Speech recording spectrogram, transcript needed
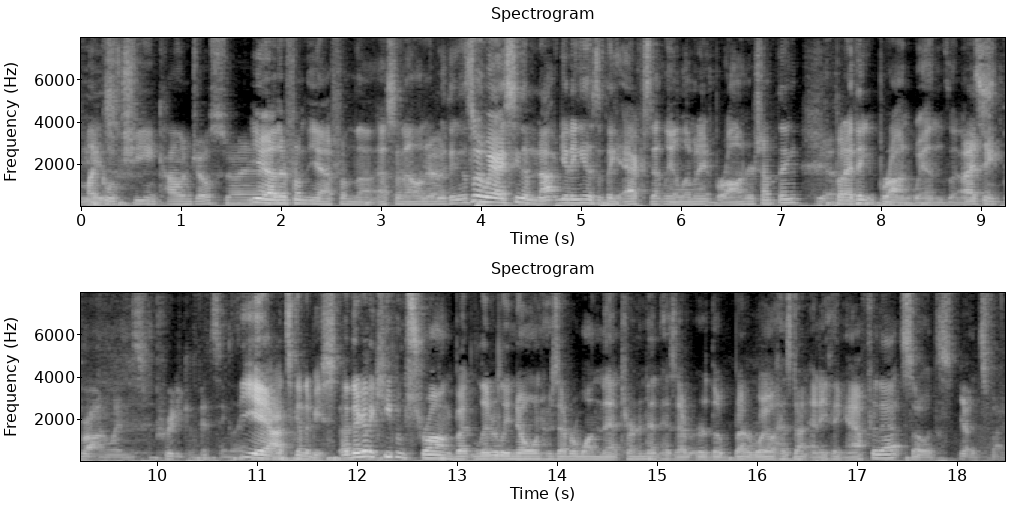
Michael jeez. Che and Colin Jost are in it. Yeah, they're from yeah from the SNL and Yeah. everything. That's the only way I see them not getting it is if they accidentally eliminate Braun or something. Yeah. But I think Braun wins. And I think Braun wins pretty convincingly. Yeah, it's gonna be. They're gonna keep him strong, but literally no one who's ever won that tournament has ever, or the Battle Royal has done anything after that. So it's Yep. it's fine.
